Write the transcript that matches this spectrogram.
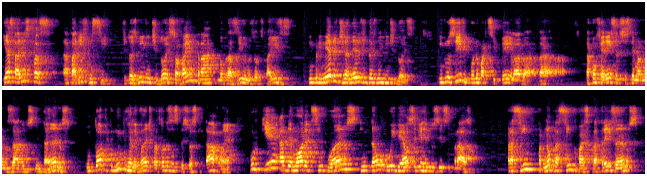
E as tarifas, a tarifa em si de 2022 só vai entrar no Brasil e nos outros países em 1 de janeiro de 2022. Inclusive, quando eu participei lá da, da, da conferência do Sistema Harmonizado dos 30 anos, um tópico muito relevante para todas as pessoas que estavam é por que a demora de cinco anos, então o ideal seria reduzir esse prazo para cinco, não para cinco, mas para três anos,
